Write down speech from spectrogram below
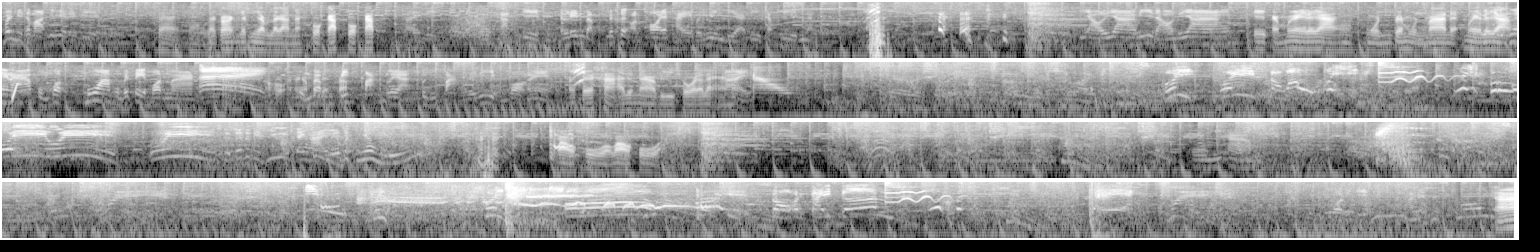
ไม่มีสมาธิเลยพี่ประเด็นใช่ใช่แล้วก็เงียบๆแล้วกันนะโฟกัสโฟกัสใช่พี่จะโฟกัสพี่ผมจะเล่นแบบไม่เคยอ่อนค้อยให้ใครไปด้วยอินเดียพี่กับพี่ลิ้นน่ะพี่เอาหรือยังพี่เอาหรือยังเอกับเมื่อยแล้วยังหมุนไปหมุนมาเนี่ยเมื่อยแล้วยังเมื่อยนะผมแบบเมื่อวานผมไปเตะบอลมาโอ้โห ผมแบบฟิตปังเลยอะปึงปังเลยพี่ผมบอกให้ต้องใช้ขาจนนาวีโชว์แล้วแหละใช่เฮ้ยเฮ้ยดอกว่าวเฮ้ยเฮ้ยเฮ้ยเฮ้ยเฮ้ยตื่นเต้นดิพี่ใจหายเลยเมื่อกี้ผมรู้เบาคู่อะเบาคู่อะ อะ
